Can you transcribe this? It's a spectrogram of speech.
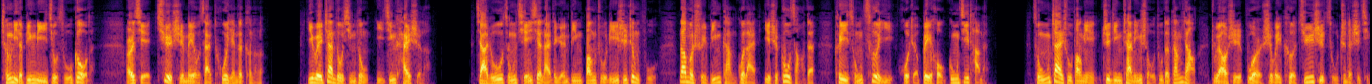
城里的兵力就足够了，而且确实没有再拖延的可能了，因为战斗行动已经开始了。假如从前线来的援兵帮助临时政府，那么水兵赶过来也是够早的，可以从侧翼或者背后攻击他们。从战术方面制定占领首都的纲要，主要是布尔什维克军事组织的事情。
